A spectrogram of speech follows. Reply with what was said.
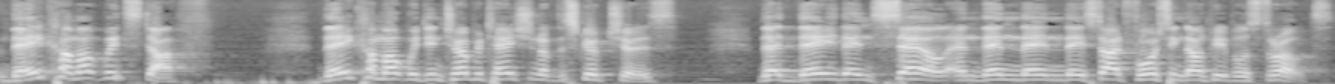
They come up with stuff, they come up with interpretation of the scriptures that they then sell and then, then they start forcing down people's throats.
